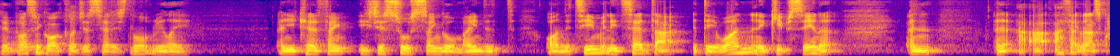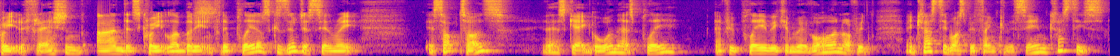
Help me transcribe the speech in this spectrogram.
when Postecoglou just said he's not really and you kind of think he's just so single minded on the team, and he'd said that at day one, and he keeps saying it, and and I, I think that's quite refreshing, and it's quite liberating for the players because they're just saying, right, it's up to us. Let's get going. Let's play. If we play, we can move on. Or if we, and Christie must be thinking the same. Christie's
